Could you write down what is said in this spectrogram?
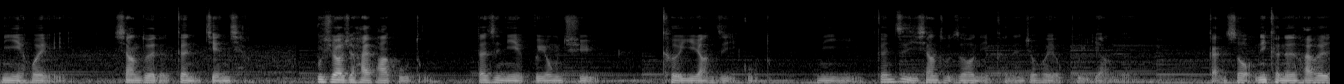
你也会相对的更坚强。不需要去害怕孤独，但是你也不用去刻意让自己孤独。你跟自己相处之后，你可能就会有不一样的感受。你可能还会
